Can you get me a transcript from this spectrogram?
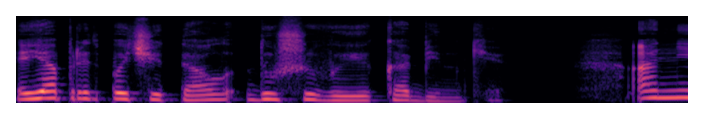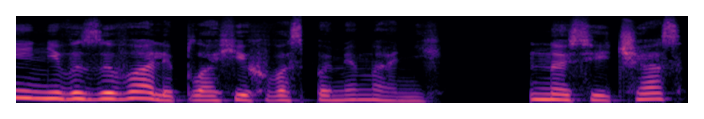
я предпочитал душевые кабинки. Они не вызывали плохих воспоминаний, но сейчас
